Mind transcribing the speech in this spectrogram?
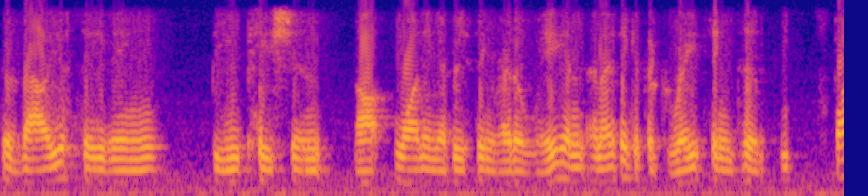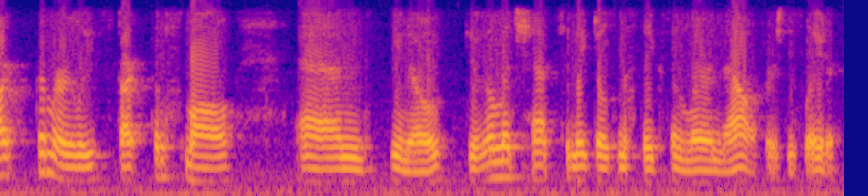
the value of saving, being patient, not wanting everything right away. And, and I think it's a great thing to start them early, start them small, and you know give them a chance to make those mistakes and learn now versus later.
